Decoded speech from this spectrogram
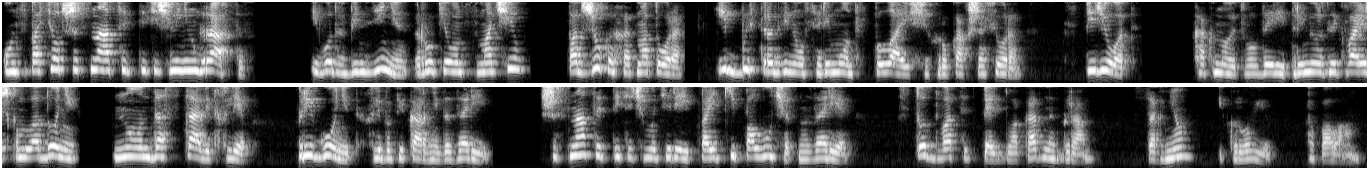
Он спасет шестнадцать тысяч ленинградцев. И вот в бензине руки он смочил, поджег их от мотора и быстро двинулся ремонт в пылающих руках шофера. Вперед! Как ноют волдыри, примерзли к варежкам ладони, но он доставит хлеб, пригонит хлебопекарни до зари. Шестнадцать тысяч матерей пайки получат на заре. 125 блокадных грамм с огнем и кровью пополам.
